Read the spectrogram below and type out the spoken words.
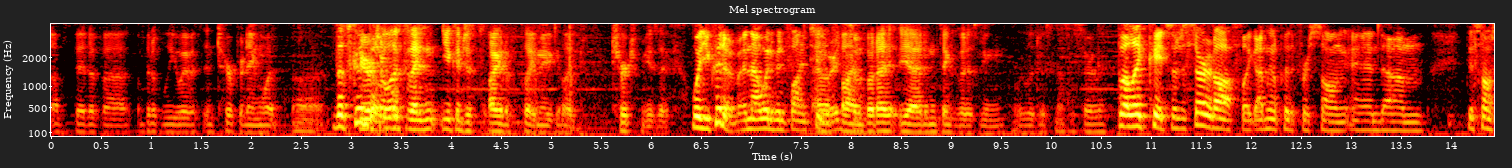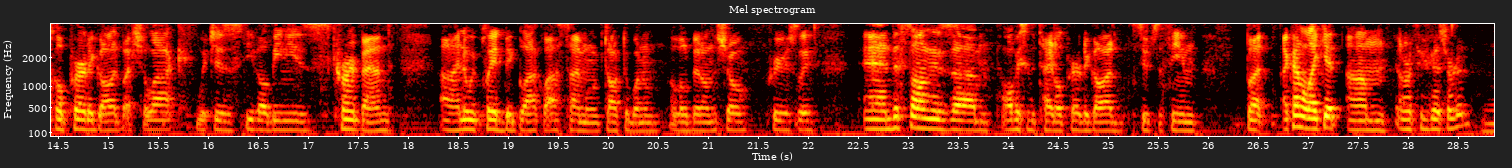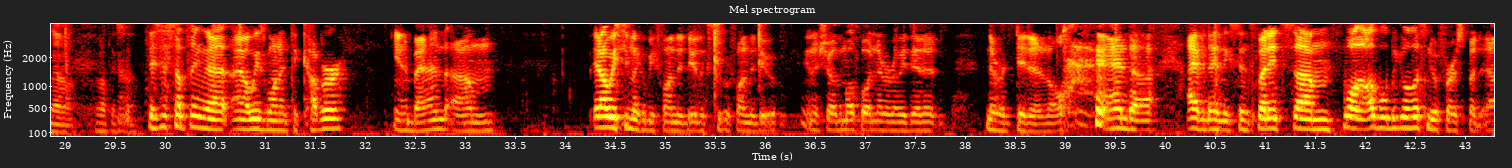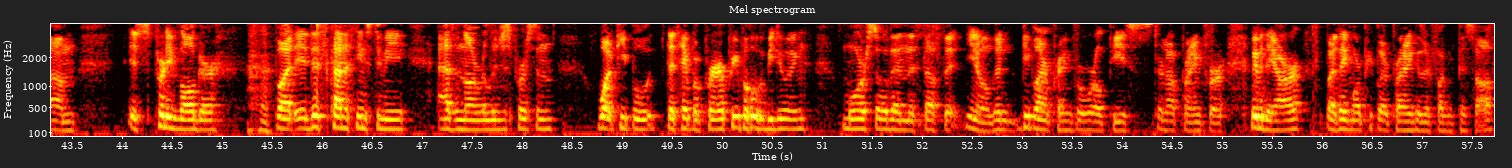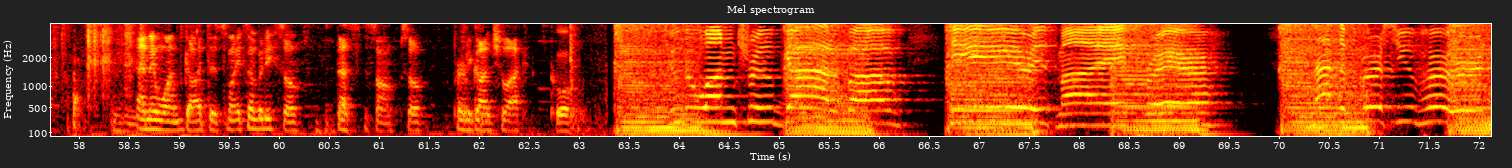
a bit of a, a bit of leeway with interpreting what uh, That's good, spiritual is because I didn't. You could just I could have played maybe like church music. Well, you could have, and that would have been fine too, that's right? fine, So- but I yeah I didn't think of it as being religious necessarily. But like, okay, so to start it off, like I'm gonna play the first song, and um, this song's called "Prayer to God" by Shellac, which is Steve Albini's current band. Uh, I know we played Big Black last time, and we've talked about him a little bit on the show previously. And this song is um, obviously the title "Prayer to God" suits the theme, but I kind of like it. Um, I don't know if you guys heard it. No, I don't think so. This is something that I always wanted to cover in a band. Um, it always seemed like it'd be fun to do, like super fun to do in a show. The Multiple never really did it, never did it at all, and uh, I haven't done anything since. But it's um, well, we'll go listen to it first. But um, it's pretty vulgar. but it, this kind of seems to me, as a non-religious person, what people, the type of prayer people would be doing more so than the stuff that you know. Then people aren't praying for world peace. They're not praying for. Maybe they are, but I think more people are praying because they're fucking pissed off and they want God to smite somebody. So that's the song. So pray to God, shellac. cool. One true God above, here is my prayer. Not the first you've heard,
